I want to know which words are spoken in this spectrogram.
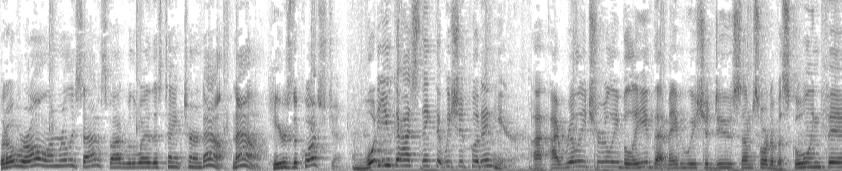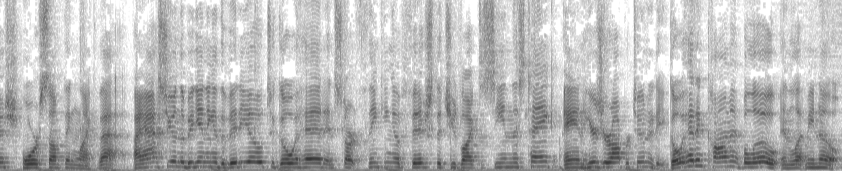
But overall, I'm really satisfied with the way this tank turned out. Now, here's the question. What do you guys think that we should put in here? I, I really truly believe that maybe we should do some sort of a schooling fish or something like that. I asked you in the beginning of the video to go ahead and start thinking of fish that you'd like to see in this tank, and here's your opportunity. Go ahead and comment below and let me know.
